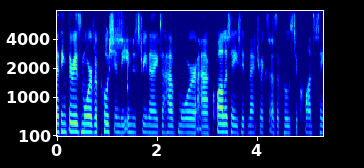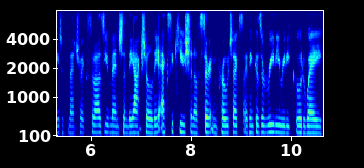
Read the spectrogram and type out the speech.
I think there is more of a push in the industry now to have more uh, qualitative metrics as opposed to quantitative metrics. So as you mentioned, the actual, the execution of certain projects, I think is a really, really good way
